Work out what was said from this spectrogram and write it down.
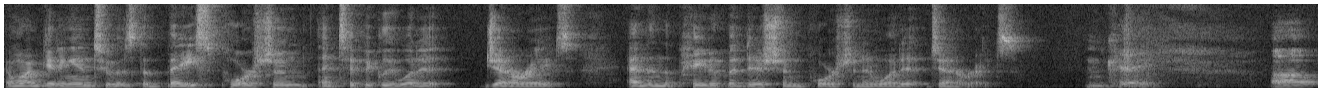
And what I'm getting into is the base portion and typically what it generates, and then the paid up addition portion and what it generates. Okay. Uh,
